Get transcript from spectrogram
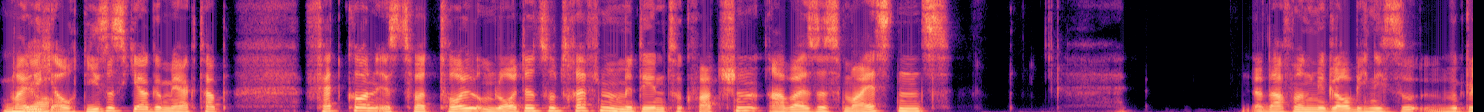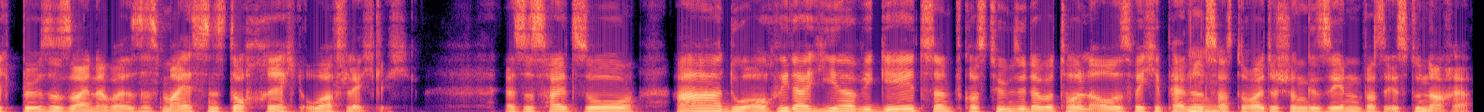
Weil ja. ich auch dieses Jahr gemerkt habe, FedCon ist zwar toll, um Leute zu treffen, mit denen zu quatschen, aber es ist meistens, da darf man mir, glaube ich, nicht so wirklich böse sein, aber es ist meistens doch recht oberflächlich. Es ist halt so, ah, du auch wieder hier, wie geht's? Dein Kostüm sieht aber toll aus. Welche Panels Mhm. hast du heute schon gesehen und was isst du nachher?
